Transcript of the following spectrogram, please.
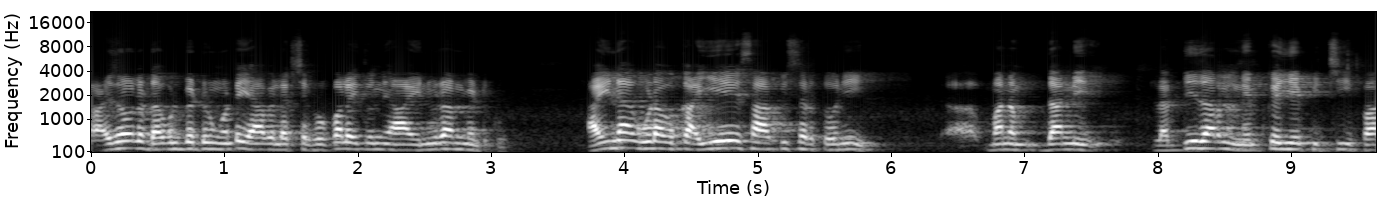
హైదరాబాద్లో డబుల్ బెడ్రూమ్ అంటే యాభై లక్షల రూపాయలు అవుతుంది ఆ ఎన్విరాన్మెంట్కు. అయినా కూడా ఒక ఐఏఎస్ ఆఫీసర్తోని మనం దాన్ని లబ్ధిదారులను ఎంపిక చేయించి పా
